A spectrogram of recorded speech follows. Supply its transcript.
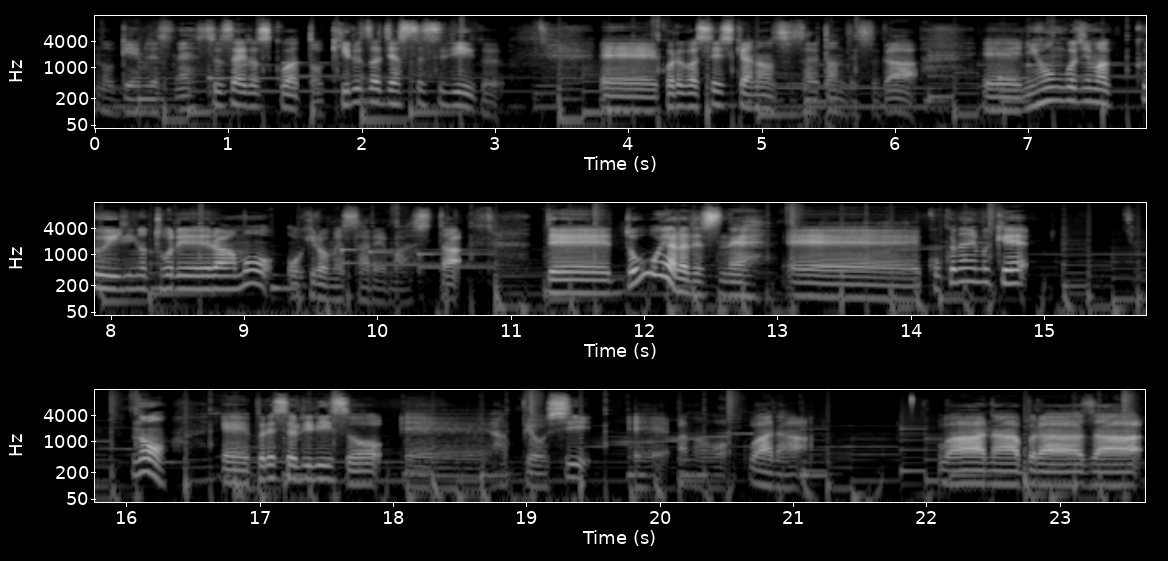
ー、のゲームですね。スーサイドスクワット、キル・ザ・ジャスティス・リーグ。えー、これが正式アナウンスされたんですが、えー、日本語字幕入りのトレーラーもお披露目されました。で、どうやらですね、えー、国内向けの、えー、プレスリリースを、えー、発表し、えー、あの、ワーナー、ワーナーブラザ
